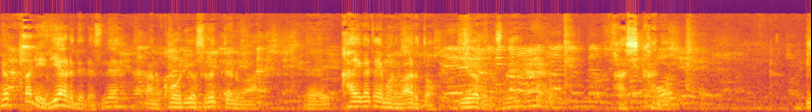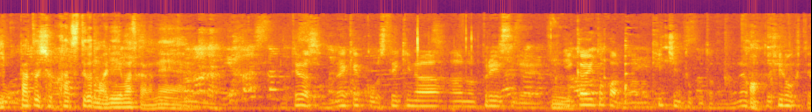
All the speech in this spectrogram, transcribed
やっぱりリアルでですねあの交流をするっていうのは、えー、変え難いものがあるというわけですね。確かに。一触即発ってこともありえますからね。テラスもね。結構素敵なあの place で、2階とかのあのキッチンとことかもね本当広くて。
